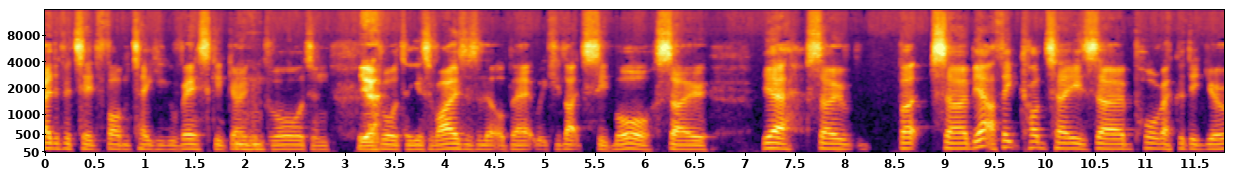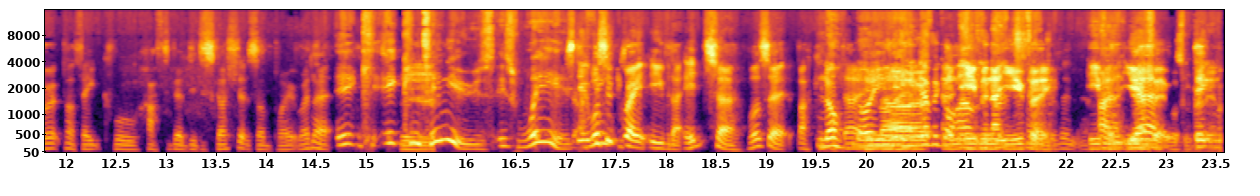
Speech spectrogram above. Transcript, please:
benefited from taking a risk and going Mhm. abroad and Yeah. broadening his horizons a little bit, which you'd like to see more. So, yeah. So, but um, yeah, I think Conte's uh, poor record in Europe, I think, will have to be under discussion at some point, won't it? It it Mm. continues. It's weird. I It wasn't think- great even at Inter, was it? Back in No, the day, no, he, he never got and out even at group Juve, stage of it. Even And, at yeah, Juve, it wasn't didn't brilliant.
